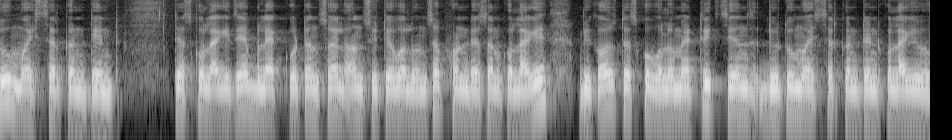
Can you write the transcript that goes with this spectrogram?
to moisture content त्यसको लागि ब्लैक कोटन सोइल अनसुइटेबल हुन्छ फाउन्डेसनको लागि। बिकज त्यसको volumetric change due to moisture content को लगी हो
